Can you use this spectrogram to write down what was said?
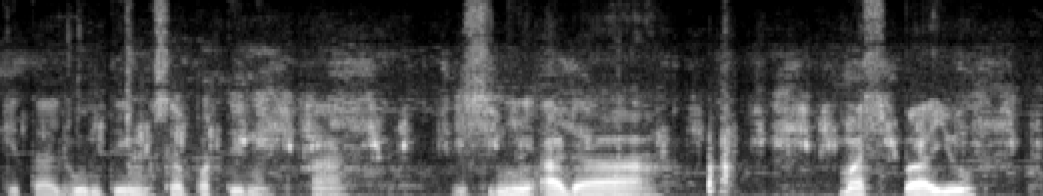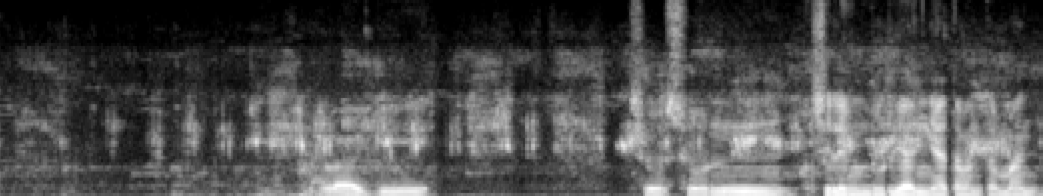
kita gunting seperti ini. Nah di sini ada Mas Bayu. Lagi susun siling duriannya teman-teman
